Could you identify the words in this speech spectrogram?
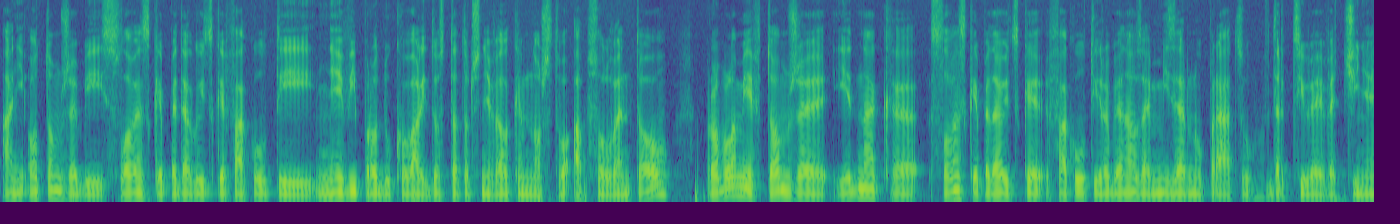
ani o tom, že by slovenské pedagogické fakulty nevyprodukovali dostatočne veľké množstvo absolventov. Problém je v tom, že jednak e, slovenské pedagogické fakulty robia naozaj mizernú prácu v drcivej väčšine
